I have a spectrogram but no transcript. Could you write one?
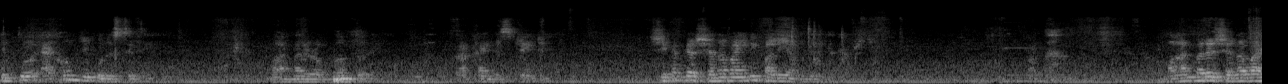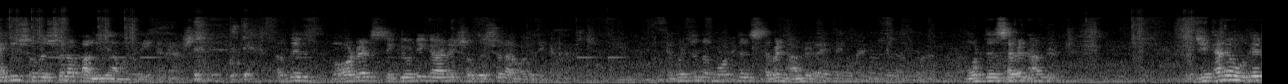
কিন্তু এখন যে পরিস্থিতি মায়ানমারের অভ্যন্তরে রাখাইন স্টেট সেখানকার সেনাবাহিনী পালিয়ে আমাদের এখানে আসছে মায়ানমারের সেনাবাহিনীর সদস্যরা পালিয়ে আমাদের এখানে আসছে। তাদের বর্ডার সিকিউরিটি গার্ডের সদস্যরা আমাদের এখানে আসছে। এ পর্যন্ত more than seven hundred I think more than seven hundred যেখানে ওদের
